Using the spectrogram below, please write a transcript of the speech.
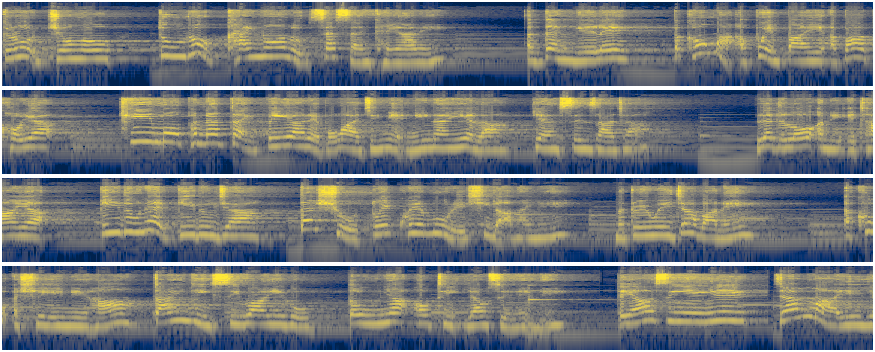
သူတို့ဂျွန်ကိုသူတို့ခိုင်းနှောလို့ဆက်ဆံခံရတယ်အသက်ငယ်လဲပခုံးမှာအပွင့်ပါရင်အဘခေါ်ရ ထီမိုဖနက်တိုက်ပေးရတဲ့ဘဝကြီးနဲ့နေနိုင်ရဲ့လားပြန်စဉ်းစားကြလက်တလောအနေအထားရပြည်သူနဲ့ပြည်သူကြားတက်ရှို့သွေးခွဲမှုတွေရှိလာနိုင်တယ်မတွေးဝေကြပါနဲ့အခုအရှိန်နေဟာတိုင်းပြည်စီးပွားရေးကိုတုံညအောက်ထိရောက်စေလိမ့်မယ်။တရားစီရင်ရေးကျမ်းမာရေးရ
